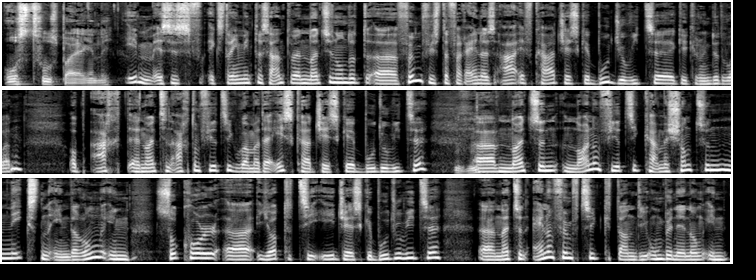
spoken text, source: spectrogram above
Ostfußball eigentlich. Eben, es ist extrem interessant, weil 1905 ist der Verein als AFK České Budějovice gegründet worden. Ab acht, äh, 1948 war man der SK České Budějovice. Äh, 1949 kam es schon zur nächsten Änderung in Sokol äh, JCE České Budějovice. Äh, 1951 dann die Umbenennung in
